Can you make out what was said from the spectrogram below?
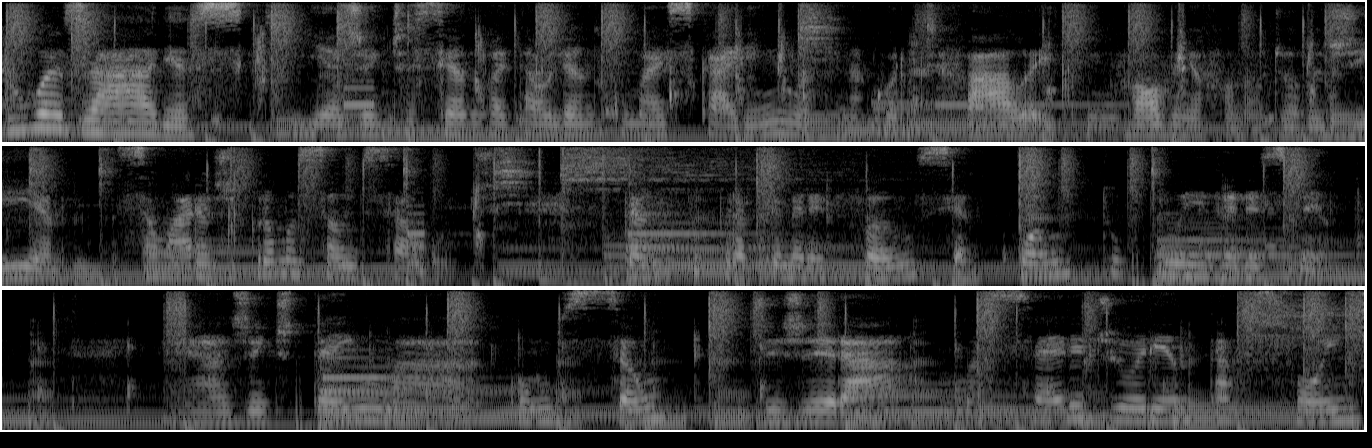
Duas áreas que a gente esse ano vai estar olhando com mais carinho aqui na Corpo Fala e que envolvem a fonoaudiologia são áreas de promoção de saúde, tanto para a primeira infância quanto para o envelhecimento. É, a gente tem uma condição de gerar uma série de orientações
